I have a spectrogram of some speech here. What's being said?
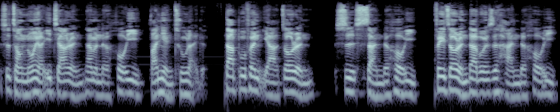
是从挪亚一家人他们的后裔繁衍出来的。大部分亚洲人是闪的后裔，非洲人大部分是寒的后裔，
